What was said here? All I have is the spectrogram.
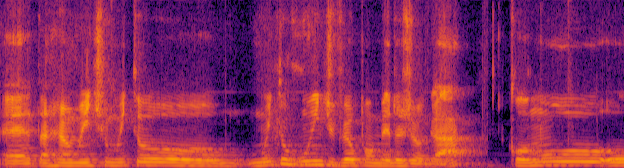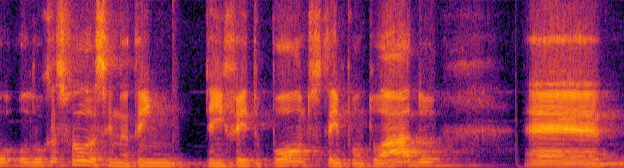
É, tá realmente muito, muito ruim de ver o Palmeiras jogar. Como o, o Lucas falou, assim, né, tem, tem feito pontos, tem pontuado, é,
